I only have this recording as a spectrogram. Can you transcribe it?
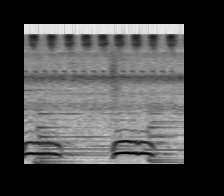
Foreground. Ooh.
